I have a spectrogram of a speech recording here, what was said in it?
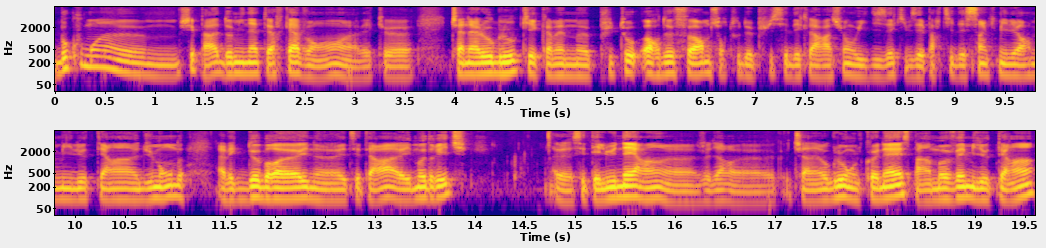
beaucoup moins, euh, je sais pas, dominateur qu'avant, avec euh, Chanaloglu qui est quand même plutôt hors de forme, surtout depuis ses déclarations où il disait qu'il faisait partie des 5 meilleurs milieux de terrain du monde, avec De Bruyne, euh, etc., et Modric. C'était lunaire, hein, je veux dire, Chanaloglu, on le connaît, c'est pas un mauvais milieu de terrain.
